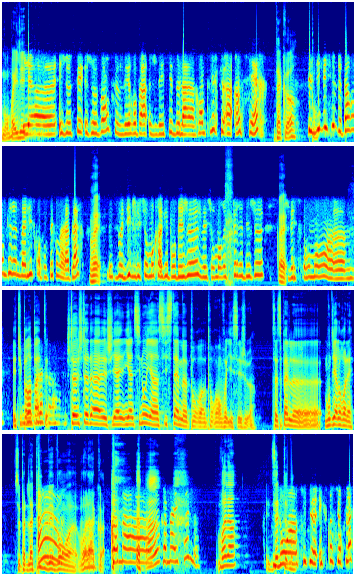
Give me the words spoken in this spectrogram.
Bon, bah, il est. Et, euh, et je sais, je pense que je vais, je vais essayer de la remplir qu'à un tiers. D'accord. C'est difficile de pas remplir une valise quand on sait qu'on a la place. Ouais. Mais je me dis que je vais sûrement craquer pour des jeux, je vais sûrement récupérer des jeux, Ouais. je vais sûrement. euh, Et tu pourras donc, pas. te- Je te, je te, euh, y a- il y a- sinon, il y a un système pour, pour envoyer ces jeux. hein. Ça s'appelle Mondial Relais. C'est pas de la pub, mais bon, voilà quoi. Comme à, Hein comme à Voilà. Ils Exactement. ont un truc euh, express sur place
